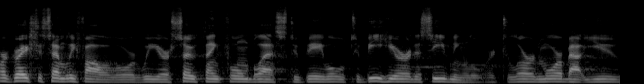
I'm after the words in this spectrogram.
Our gracious Heavenly Father, Lord, we are so thankful and blessed to be able to be here this evening, Lord, to learn more about you,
